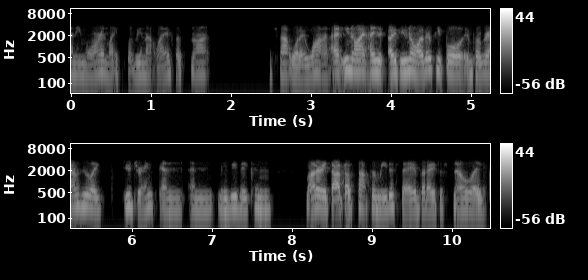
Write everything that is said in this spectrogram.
anymore and like living that life. That's not that's not what I want. I you know, I I, I do know other people in programs who like do drink and and maybe they can moderate that. That's not for me to say, but I just know like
